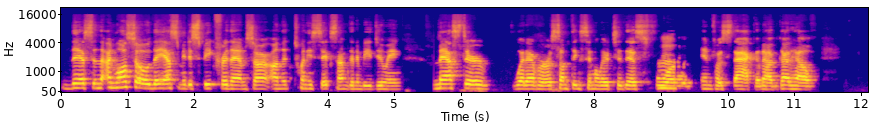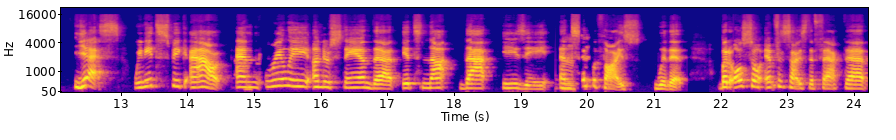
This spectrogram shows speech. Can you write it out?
this, and I'm also, they asked me to speak for them. So on the 26th, I'm going to be doing master whatever or something similar to this for mm. InfoStack about gut health Yes, we need to speak out and really understand that it's not that easy and mm. sympathize with it, but also emphasize the fact that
